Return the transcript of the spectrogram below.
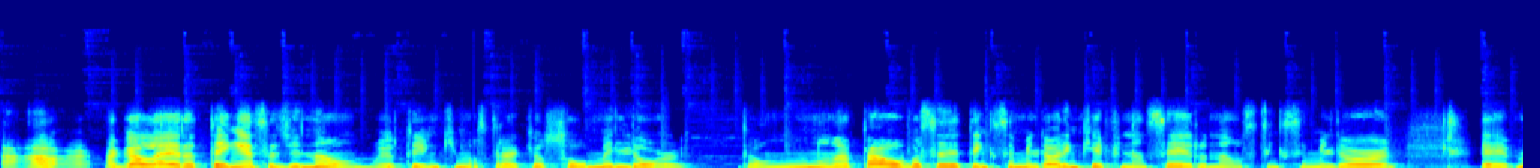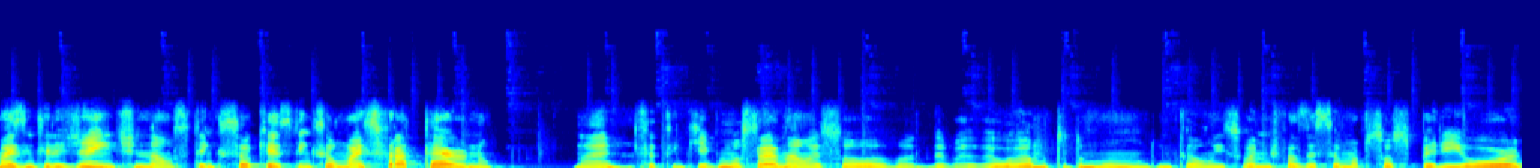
A, a, a galera tem essa de não, eu tenho que mostrar que eu sou o melhor. Então, no Natal você tem que ser melhor em quê? Financeiro? Não. Você tem que ser melhor, é, mais inteligente? Não. Você tem que ser o quê? Você tem que ser o mais fraterno, né? Você tem que mostrar, não, eu sou, eu amo todo mundo. Então, isso vai me fazer ser uma pessoa superior,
